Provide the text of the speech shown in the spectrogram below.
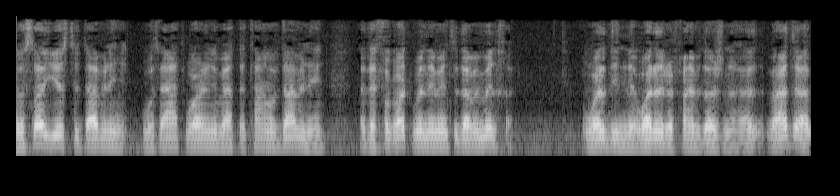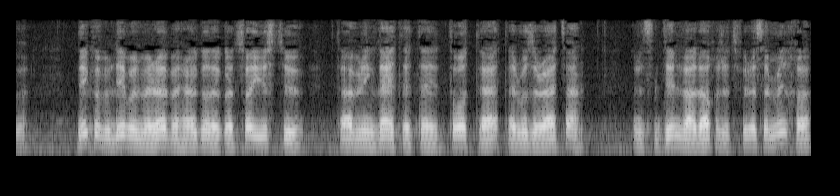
were so used to davening without worrying about the time of davening that they forgot when they went to daven mincha. What did what did Rav Chaim? V'adrabah. They got so used to davening late that they thought that that was the right time and it's din v'adacha shetfilas mincha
